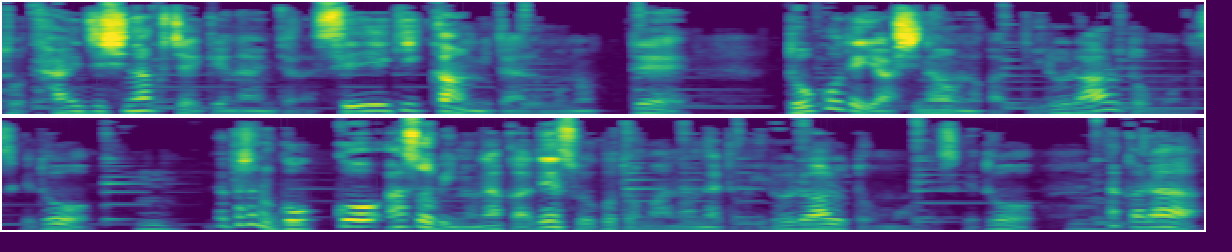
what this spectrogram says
と対峙しなくちゃいけないみたいな正義感みたいなものって、どこで養うのかっていろいろあると思うんですけど、うん。やっぱそのごっこ遊びの中でそういうことを学んだりとかいろいろあると思うんですけど、だから、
